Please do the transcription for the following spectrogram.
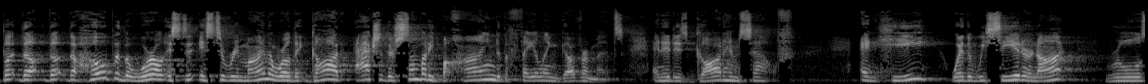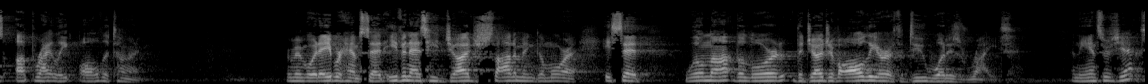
But the, the, the, hope of the world is to, is to remind the world that God actually, there's somebody behind the failing governments, and it is God Himself. And He, whether we see it or not, rules uprightly all the time. Remember what Abraham said, even as he judged Sodom and Gomorrah, he said, Will not the Lord, the judge of all the earth, do what is right? And the answer is yes.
